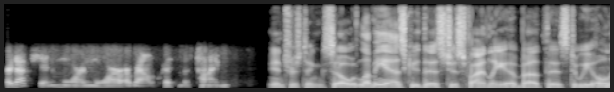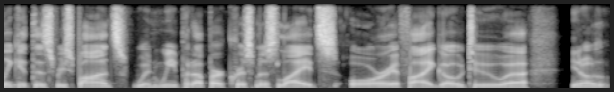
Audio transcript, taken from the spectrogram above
production more and more around Christmas time. Interesting. So let me ask you this just finally about this. Do we only get this response when we put up our Christmas lights, or if I go to, uh, you know,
